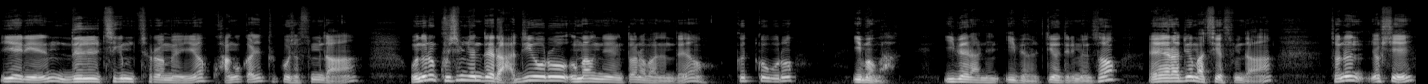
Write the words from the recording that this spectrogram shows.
이혜린 늘 지금처럼에 이어 광고까지 듣고 오셨습니다. 오늘은 90년대 라디오로 음악여행 떠나봤는데요. 끝곡으로 이범학 이별 아닌 이별 띄워드리면서 에라디오 마치겠습니다. 저는 역시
